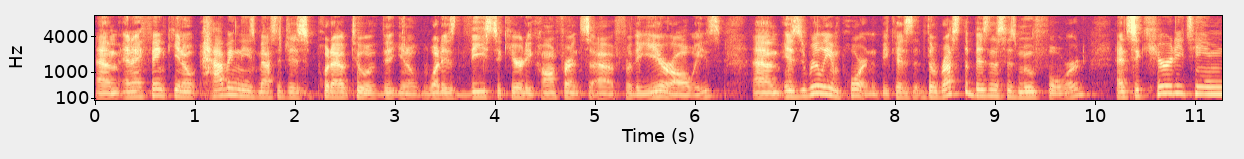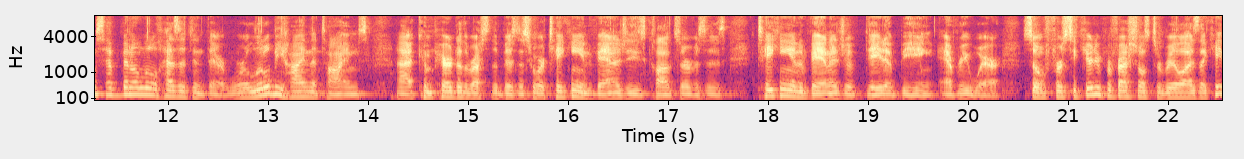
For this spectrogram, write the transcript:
Um, and I think you know having these messages put out to the, you know what is the security conference uh, for the year always um, is really important because the rest of the business has moved forward, and security teams have been a little hesitant there. We're a little behind the times uh, compared to the rest of the business who are taking advantage of these cloud services, taking advantage of data being everywhere. So for security professionals to realize like, hey,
